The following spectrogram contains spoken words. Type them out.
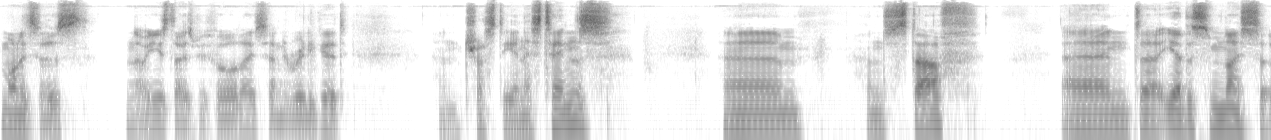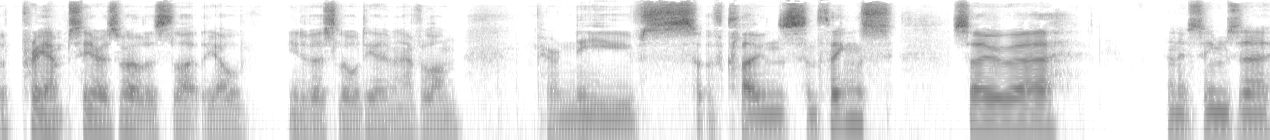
monitors, not used those before, they sounded really good. And trusty NS10s um, and stuff. And uh, yeah, there's some nice sort of preamps here as well. There's like the old Universal Audio and Avalon, pair of Neves sort of clones and things. So, uh, and it seems uh,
